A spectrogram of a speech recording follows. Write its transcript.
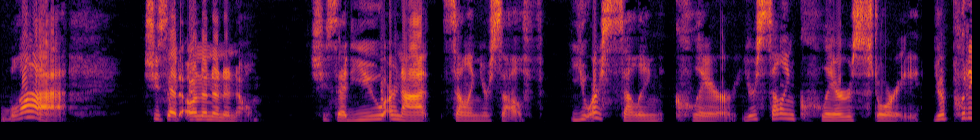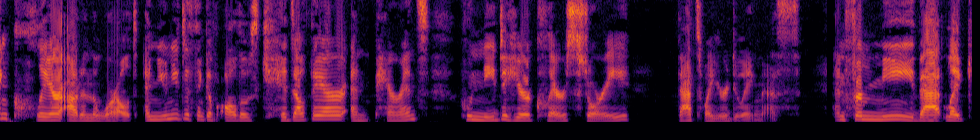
blah. She said, Oh, no, no, no, no. She said, You are not selling yourself. You are selling Claire. You're selling Claire's story. You're putting Claire out in the world. And you need to think of all those kids out there and parents who need to hear Claire's story. That's why you're doing this. And for me, that like,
